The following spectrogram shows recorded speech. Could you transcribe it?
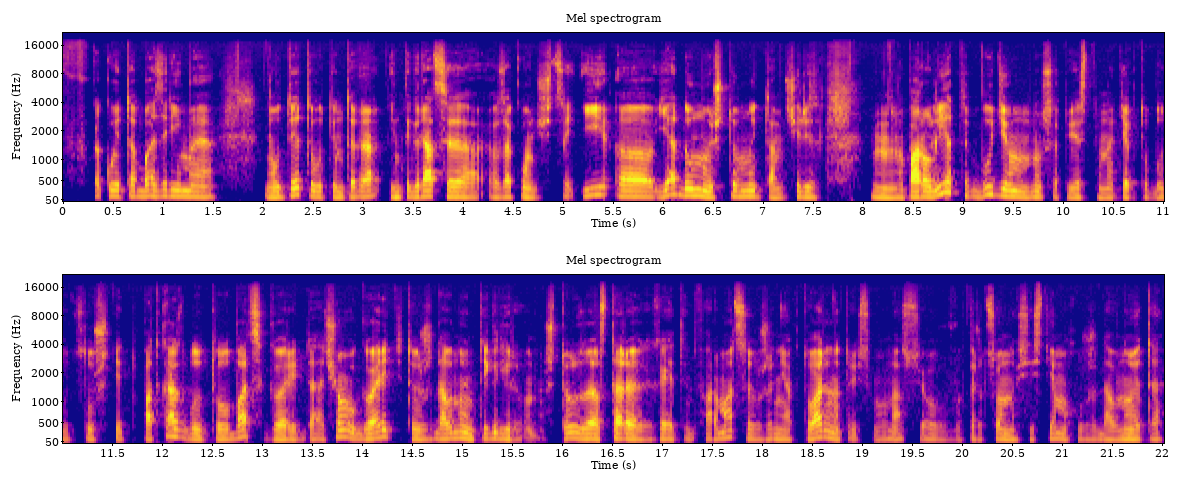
в какое-то обозримое, вот эта вот интеграция закончится. И э, я думаю, что мы там через пару лет будем, ну, соответственно, те, кто будут слушать этот подкаст, будут улыбаться, говорить, да, о чем вы говорите, это уже давно интегрировано, что за старая какая-то информация уже не актуальна, то есть у нас все в операционных системах уже давно это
